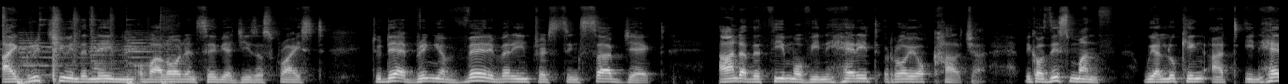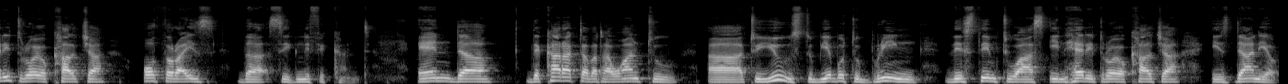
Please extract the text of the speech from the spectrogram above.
I greet you in the name of our Lord and Savior Jesus Christ. Today I bring you a very, very interesting subject under the theme of inherit royal culture. Because this month we are looking at inherit royal culture, authorize the significant. And uh, the character that I want to uh, to use to be able to bring this theme to us, inherit royal culture, is Daniel.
